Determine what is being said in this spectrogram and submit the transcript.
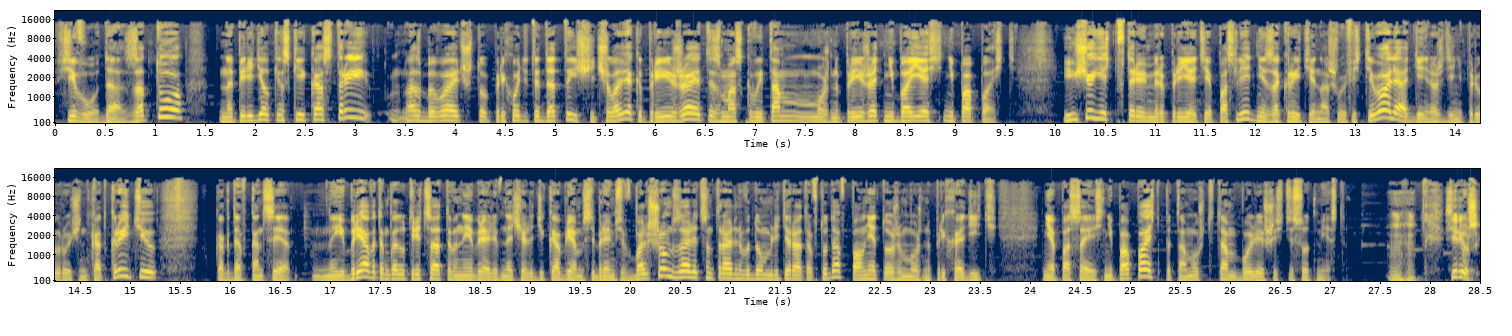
всего, да. Зато на Переделкинские костры у нас бывает, что приходит и до тысячи человек и приезжает из Москвы. Там можно приезжать, не боясь не попасть. И еще есть, повторю, мероприятие последнее, закрытие нашего фестиваля, а день рождения приурочен к открытию, когда в конце ноября, в этом году 30 ноября или в начале декабря мы собираемся в Большом зале Центрального дома литераторов. Туда вполне тоже можно приходить, не опасаясь не попасть, потому что там более 600 мест. Сереж,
